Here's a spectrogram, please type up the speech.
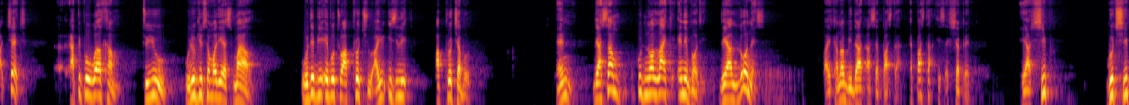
at church? Are people welcome to you? Will you give somebody a smile? Will they be able to approach you? Are you easily approachable? And there are some who do not like anybody. They are loners. But you cannot be that as a pastor. A pastor is a shepherd. He has sheep, good sheep,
